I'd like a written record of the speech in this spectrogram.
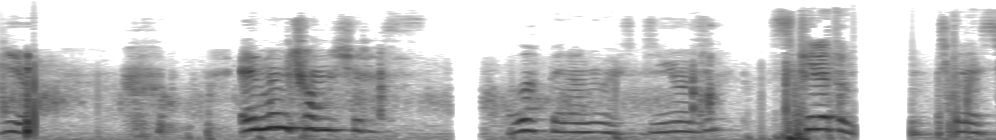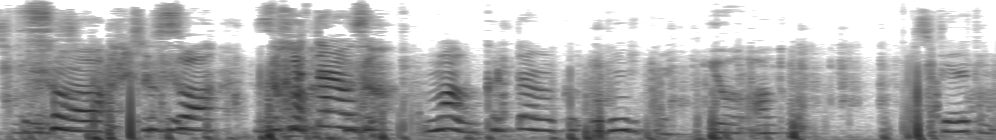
gidiyor. Elmam çalmış şerefsiz. Allah belanı versin. Niye öldün? Skeleton. İskelet, iskelet. Za za za 40 tane za. odun. Mal 40 tane odun gitti. Yo aldım. Skeleton.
